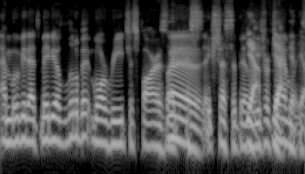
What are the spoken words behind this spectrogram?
a movie that's maybe a little bit more reach as far as like Right, right, ac- right. accessibility Yeah, for yeah, yeah, families. yeah.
